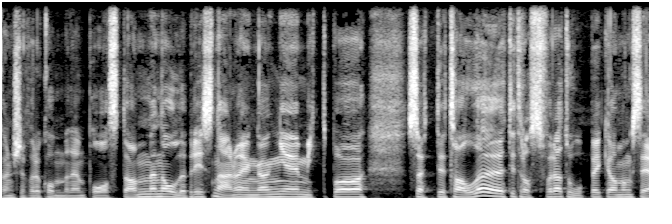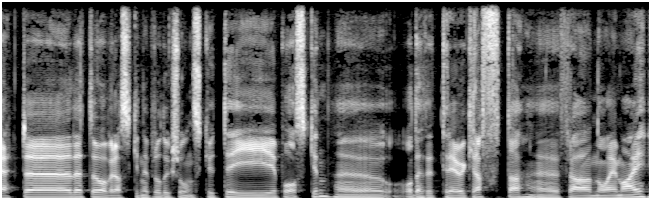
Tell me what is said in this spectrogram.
kanskje for å komme med den påstanden, men oljeprisen er nå en gang midt på 70-tallet, til tross for at OPEC annonserte dette overraskende produksjonskuttet i påsken. Og dette trer i kraft da, fra nå i mai.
